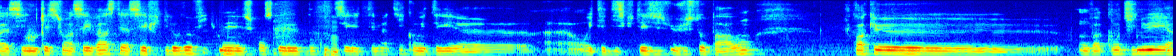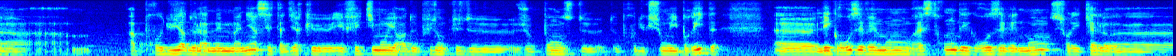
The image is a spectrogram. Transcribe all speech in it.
Euh, C'est une question assez vaste et assez philosophique, mais je pense que beaucoup de ces thématiques ont été, ont été discutées juste auparavant. Crois que on va continuer à, produire de la même manière, c'est-à-dire qu'effectivement, il y aura de plus en plus de, je pense, de, production hybride. Euh, les gros événements resteront des gros événements sur lesquels euh,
